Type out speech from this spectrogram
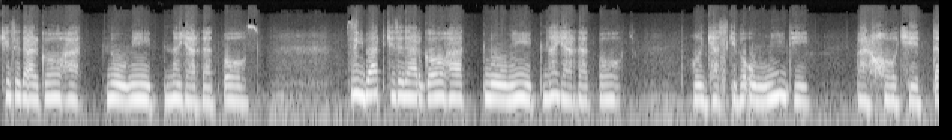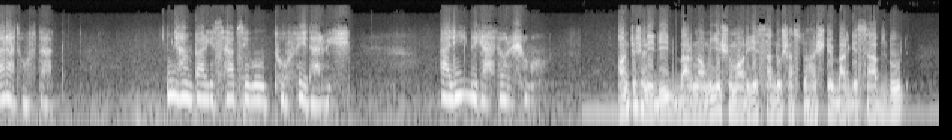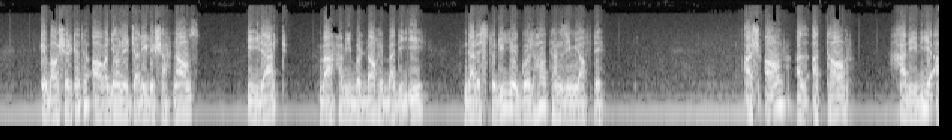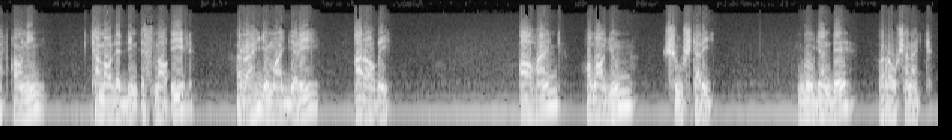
که ز درگاهت نومید نگردد باز. زیبد که ز درگاهت نومید نگردد باز. آن کس که به امیدی بر خاک درت افتد. این هم برگ سبزی بود تحفه درویش. علی نگهدار شما. آنچه شنیدید برنامه شماره 168 برگ سبز بود که با شرکت آقایان جلیل شهناز، ایرج و حبیب الله بدیعی در استودیوی گلها تنظیم یافته. اشعار از عطار خلیلی افغانی کمال الدین اسماعیل رهی معیری عراقی. آهنگ همایون شوشتری. گوینده روشنک.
